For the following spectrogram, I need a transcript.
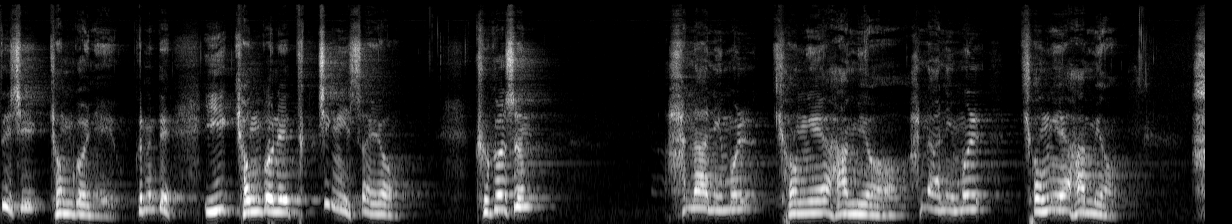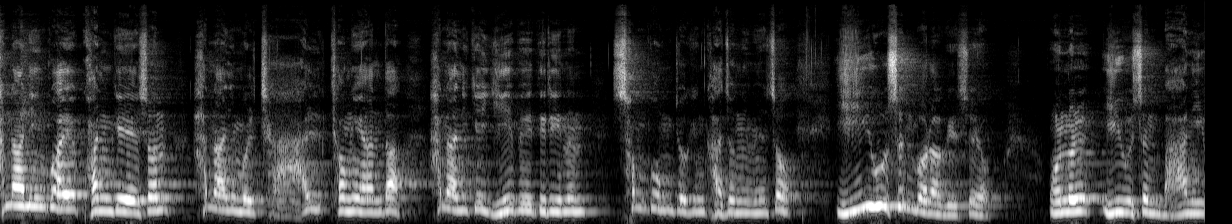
뜻이 경건이에요. 그런데 이 경건의 특징이 있어요. 그것은 하나님을 경외하며 하나님을 경외하며 하나님과의 관계에선 하나님을 잘 경외한다. 하나님께 예배드리는 성공적인 가정이면서 이웃은 뭐라고 했어요? 오늘 이웃은 많이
